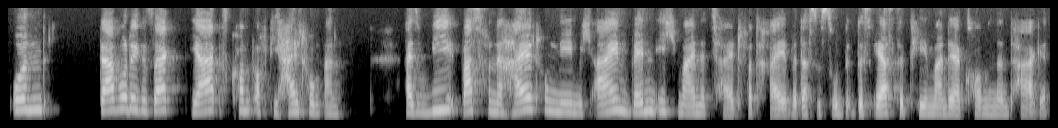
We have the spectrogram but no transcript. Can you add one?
Und da wurde gesagt, ja, es kommt auf die Haltung an. Also wie, was für eine Haltung nehme ich ein, wenn ich meine Zeit vertreibe? Das ist so das erste Thema der kommenden Tage.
